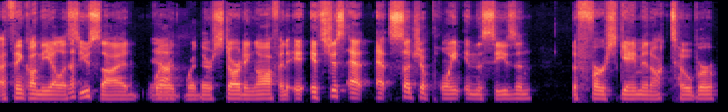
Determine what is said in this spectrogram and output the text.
I think on the LSU side, where yeah. where they're starting off, and it, it's just at at such a point in the season, the first game in October,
